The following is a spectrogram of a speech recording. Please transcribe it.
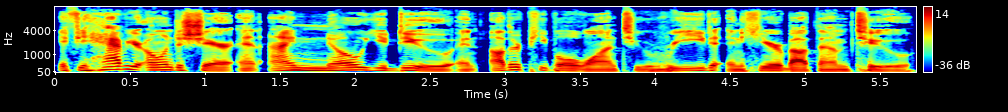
If you have your own to share, and I know you do, and other people want to read and hear about them too,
